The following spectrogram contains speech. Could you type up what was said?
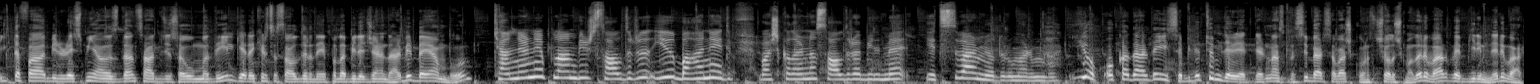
İlk defa bir resmi ağızdan sadece savunma değil gerekirse saldırı da yapılabileceğine dair bir beyan bu. Kendilerine yapılan bir saldırıyı bahane edip başkalarına saldırabilme yetisi vermiyordur umarım bu. Yok o kadar değilse bile tüm devletlerin aslında siber savaş konusu çalışmaları var ve birimleri var.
